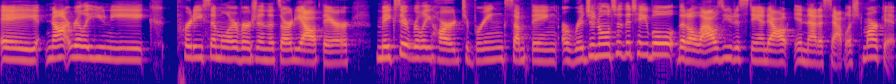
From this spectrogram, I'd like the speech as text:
a not really unique, pretty similar version that's already out there makes it really hard to bring something original to the table that allows you to stand out in that established market.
